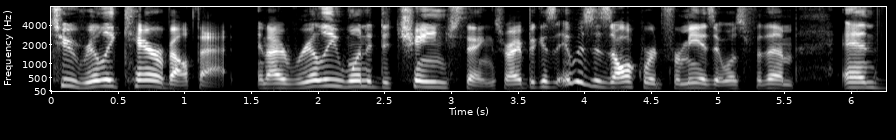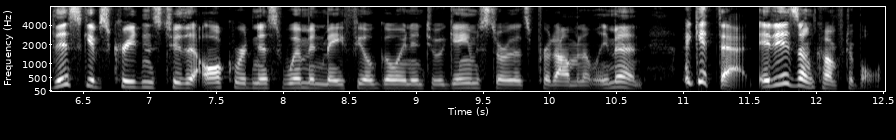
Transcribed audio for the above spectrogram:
to really care about that and I really wanted to change things, right? Because it was as awkward for me as it was for them. And this gives credence to the awkwardness women may feel going into a game store that's predominantly men. I get that. It is uncomfortable.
